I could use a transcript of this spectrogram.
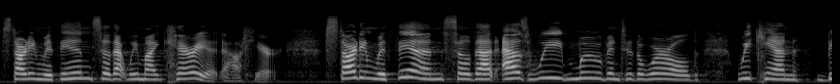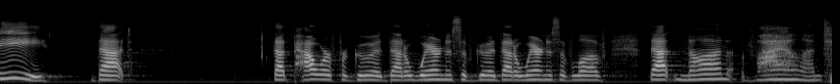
starting within so that we might carry it out here, starting within so that as we move into the world, we can be that that power for good, that awareness of good, that awareness of love, that non-violent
